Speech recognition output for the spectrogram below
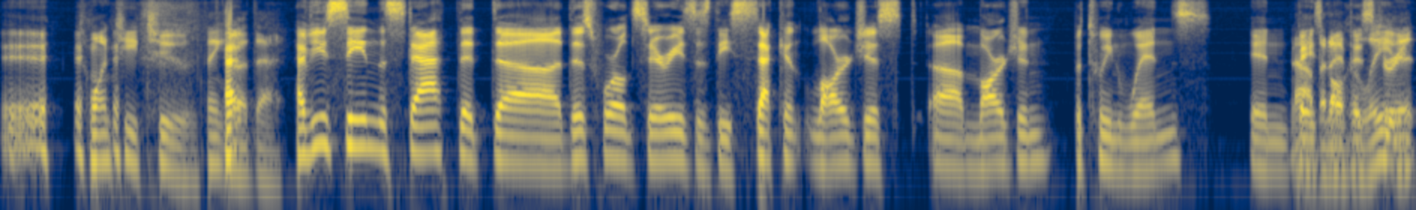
22. Think have, about that. have you seen the stat that uh, this World Series is the second largest uh, margin between wins in No, baseball history?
